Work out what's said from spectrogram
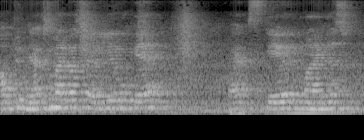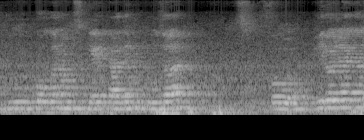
अब जो नेक्स्ट हमारे पास वैल्यू है, वो क्या है? एक्स स्केयर माइनस टू को अगर हम स्केयर कर दें टू ज़ार फोर फिर हो जाएगा।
